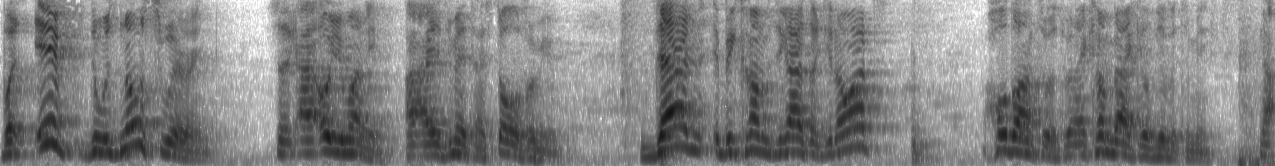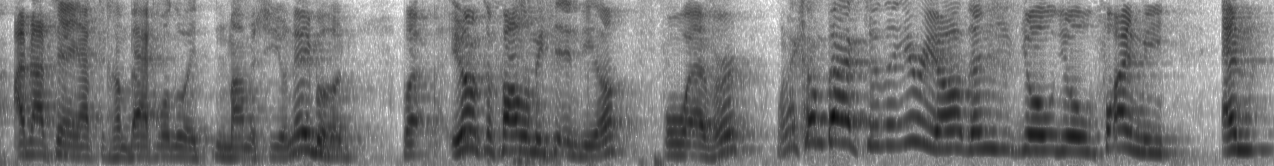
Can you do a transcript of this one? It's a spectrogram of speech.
But if there was no swearing, so like, I owe you money, I admit I stole it from you, then it becomes the guy's like, you know what? Hold on to it. When I come back, you'll give it to me. Now, I'm not saying I have to come back all the way to your neighborhood, but you don't have to follow me to India or wherever. When I come back to the area, then you'll you'll find me. And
